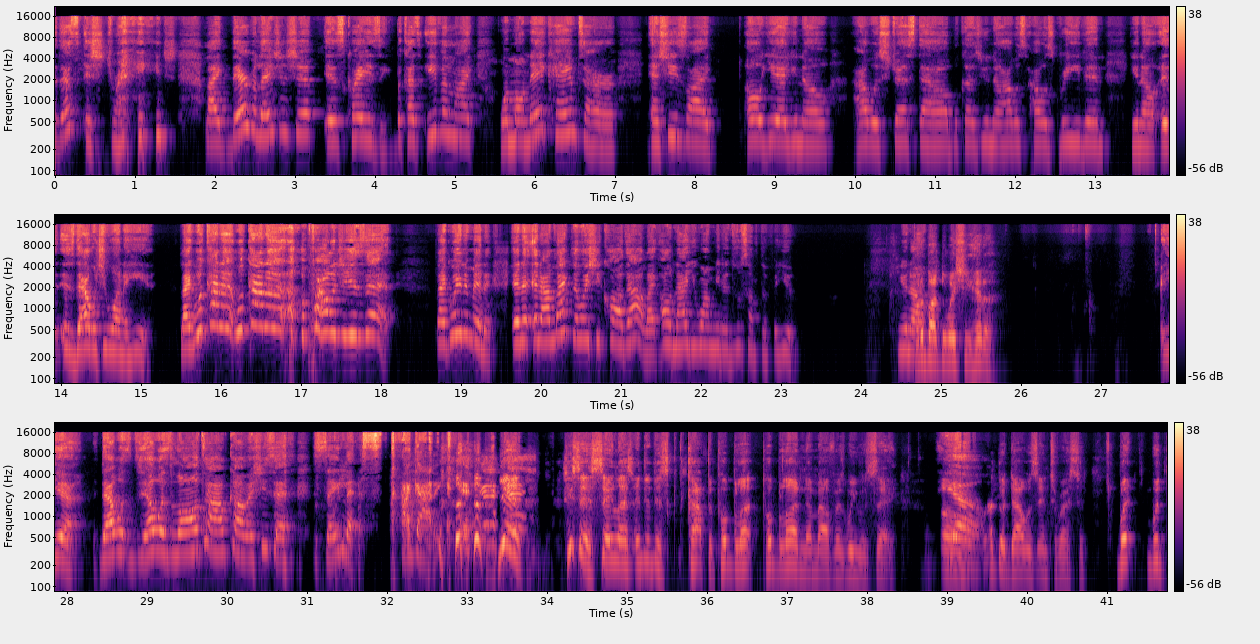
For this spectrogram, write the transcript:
that's is strange. like their relationship is crazy because even like when Monet came to her and she's like, "Oh yeah, you know, I was stressed out because you know I was I was grieving. You know, is, is that what you want to hear? Like what kind of what kind of apology is that? Like wait a minute. And and I like the way she called out, like, oh now you want me to do something for you. You know. What about the way she hit her? Yeah, that was that was a long time coming. She said, "Say less." I got it. yeah, she said, "Say less," and did this cop to put blood put blood in her mouth, as we would say. Um, yeah, I thought that was interesting. But but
